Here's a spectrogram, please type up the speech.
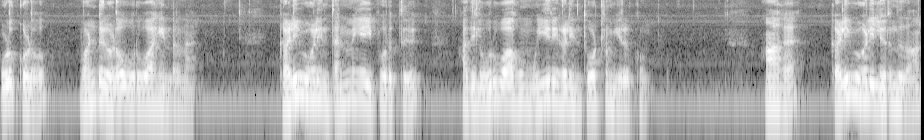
புழுக்களோ வண்டுகளோ உருவாகின்றன. கழிவுகளின் தன்மையை பொறுத்து அதில் உருவாகும் உயிரிகளின் தோற்றம் இருக்கும். ஆக கழிவுகளிலிருந்துதான்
